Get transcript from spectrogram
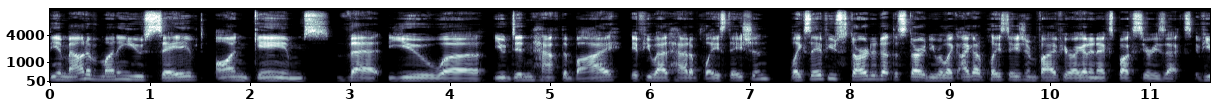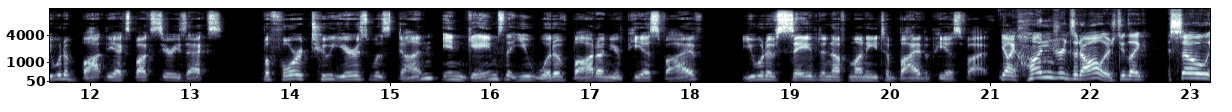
the amount of money you saved on games that you uh you didn't have to buy if you had had a PlayStation. Like say if you started at the start and you were like I got a PlayStation 5 here I got an Xbox Series X. If you would have bought the Xbox Series X before 2 years was done in games that you would have bought on your PS5 you would have saved enough money to buy the PS5. Yeah, like hundreds of dollars, dude. Like, so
